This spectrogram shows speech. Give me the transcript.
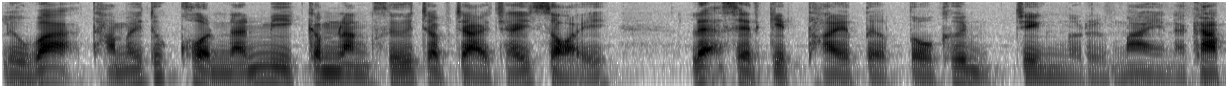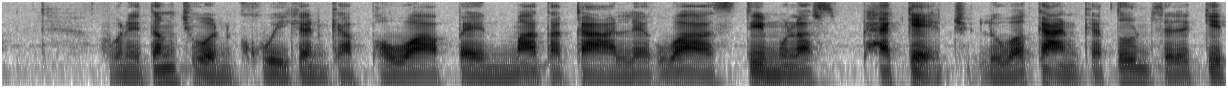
หรือว่าทำให้ทุกคนนั้นมีกำลังซื้อจับจ่ายใช้สอย และเศรษฐกิจไทยเติบโตขึ้นจริงหรือไม่นะครับวันนี้ต้องชวนคุยกันครับ เพราะว่าเป็นมาตรการเรียกว่า stimulus package หรือว่าการกระตุ้นเศรษฐกิจ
